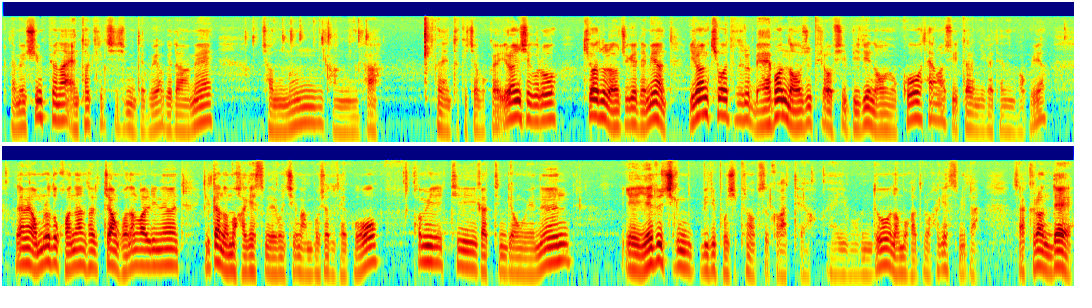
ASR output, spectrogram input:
그 다음에 쉼표나 엔터키를 치시면 되고요. 그 다음에 전문 강사. 엔터키 쳐볼까요? 이런 식으로 키워드를 넣어주게 되면 이런 키워드들을 매번 넣어줄 필요 없이 미리 넣어놓고 사용할 수 있다는 얘기가 되는 거고요. 그 다음에 업로드 권한 설정 권한 관리는 일단 넘어가겠습니다. 이건 지금 안 보셔도 되고. 커뮤니티 같은 경우에는 예, 얘도 지금 미리 보실 필요는 없을 것 같아요. 예, 이 부분도 넘어가도록 하겠습니다. 자 그런데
